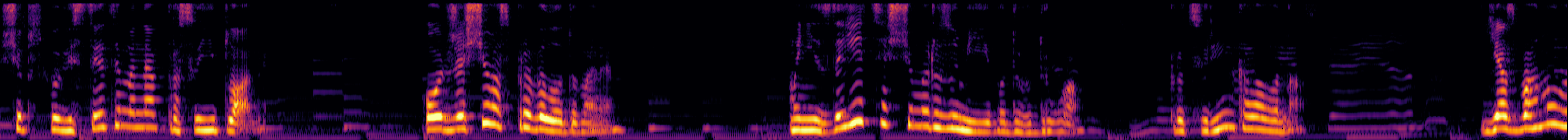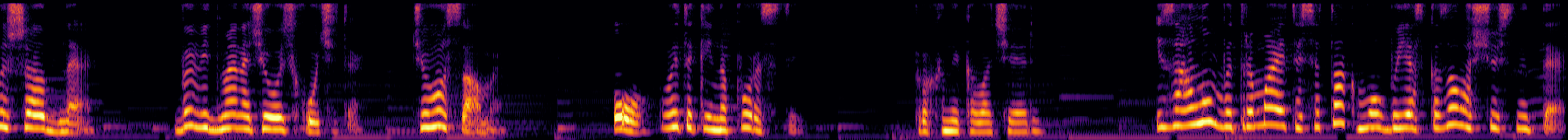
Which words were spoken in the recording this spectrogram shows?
щоб сповістити мене про свої плани. Отже, що вас привело до мене? Мені здається, що ми розуміємо друг друга, процвірінкала вона. Я збагну лише одне ви від мене чогось хочете. Чого саме? О, ви такий напористий, прохникала Чері. І загалом ви тримаєтеся так, мов би я сказала щось не те.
